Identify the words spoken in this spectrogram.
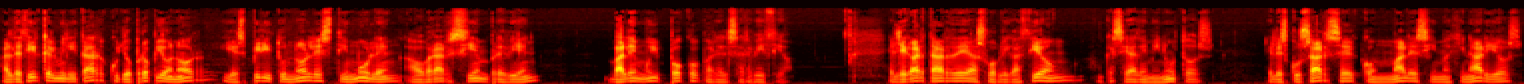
al decir que el militar cuyo propio honor y espíritu no le estimulen a obrar siempre bien, vale muy poco para el servicio. El llegar tarde a su obligación, aunque sea de minutos, el excusarse con males imaginarios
